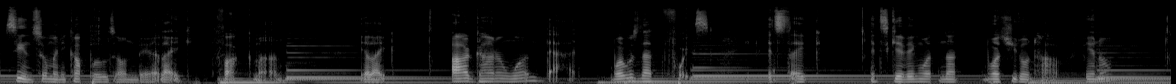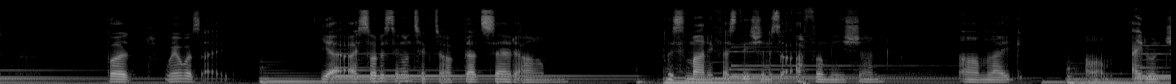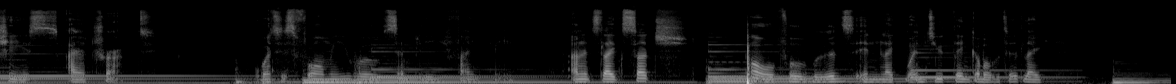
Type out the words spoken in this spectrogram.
Seeing so many couples on there, like, fuck, man. You're like, I gonna want that. What was that voice? It's like, it's giving what not what you don't have, you know. But where was I? Yeah, I saw this thing on TikTok that said, um, this manifestation is an affirmation. Um, like, um, I don't chase, I attract what is for me will simply find me. And it's like such powerful words in like once you think about it, like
